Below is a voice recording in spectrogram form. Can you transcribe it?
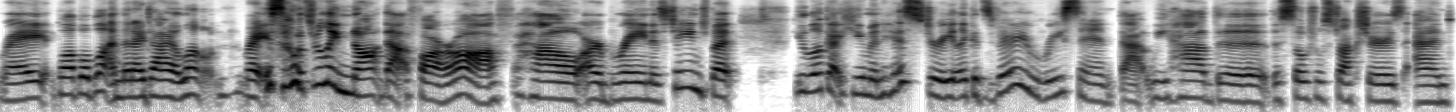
right? Blah, blah, blah. And then I die alone, right? So it's really not that far off how our brain has changed. But you look at human history, like it's very recent that we have the, the social structures and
